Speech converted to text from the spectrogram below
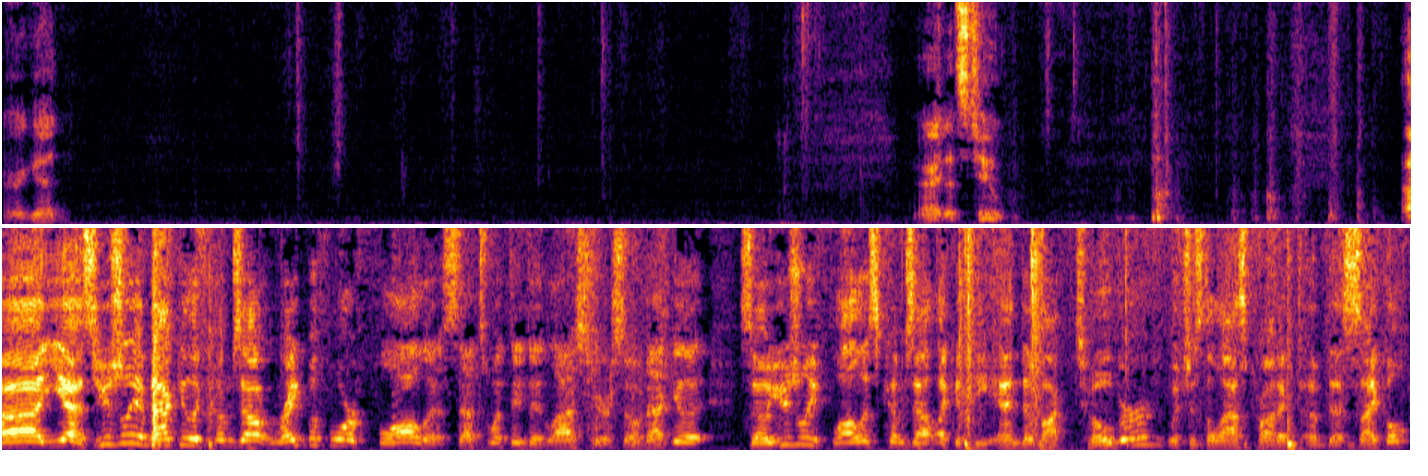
Very good. All right, that's two. Uh, yes, usually Immaculate comes out right before Flawless. That's what they did last year. So Immaculate, so usually Flawless comes out like at the end of October, which is the last product of the cycle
